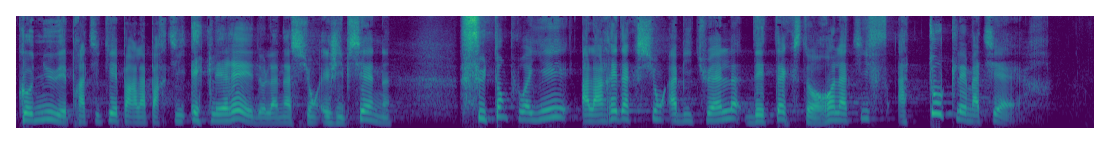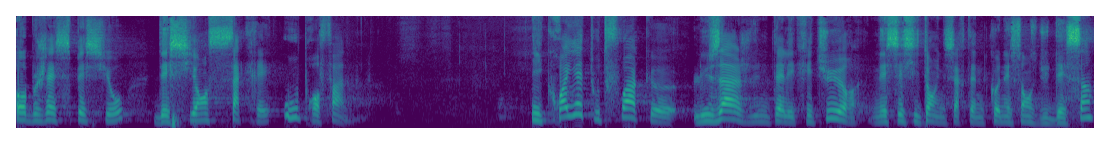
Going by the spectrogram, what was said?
connue et pratiquée par la partie éclairée de la nation égyptienne, fut employé à la rédaction habituelle des textes relatifs à toutes les matières, objets spéciaux des sciences sacrées ou profanes. Il croyait toutefois que l'usage d'une telle écriture, nécessitant une certaine connaissance du dessin,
